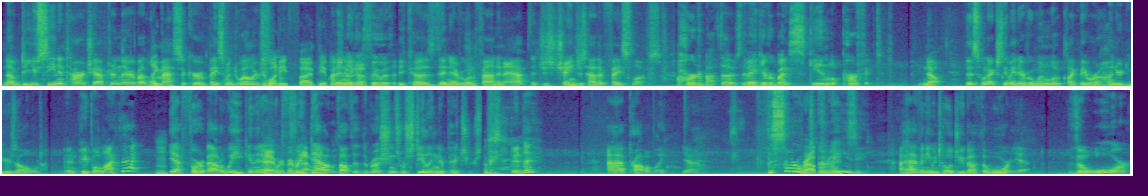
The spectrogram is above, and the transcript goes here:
No. Do you see an entire chapter in there about the Like- massacre of basement dwellers? 25 people Why didn't they go up. through with it? Because then everyone found an app that just changes how their face looks. I heard about those. They make everybody's skin look perfect. No, this one actually made everyone look like they were 100 years old. And people like that? Yeah, for about a week, and then I everyone freaked out and thought that the Russians were stealing their pictures. Did they? Uh, probably, yeah. This summer was Probably. crazy. I haven't even told you about the war yet. The war?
